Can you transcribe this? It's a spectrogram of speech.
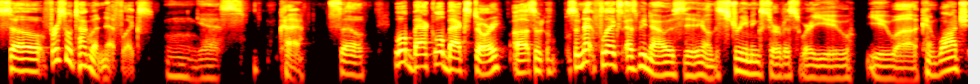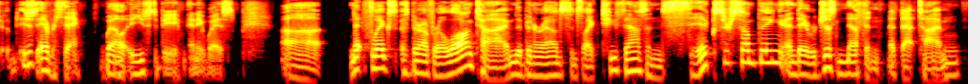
so first, we'll talk about Netflix. Mm, yes. Okay, so a little back, little backstory. Uh, so so Netflix, as we know, is the, you know the streaming service where you you uh, can watch just everything. Well, it used to be, anyways. Uh, Netflix has been around for a long time. They've been around since like 2006 or something, and they were just nothing at that time. Mhm.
